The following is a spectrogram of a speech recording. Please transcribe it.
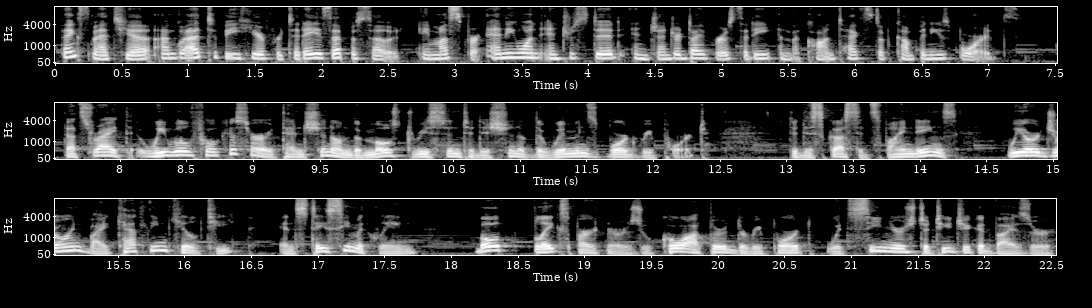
Thanks, Mathieu. I'm glad to be here for today's episode, a must for anyone interested in gender diversity in the context of companies' boards. That's right. We will focus our attention on the most recent edition of the Women's Board Report. To discuss its findings, we are joined by Kathleen Keilty and Stacy McLean, both Blakes partners who co authored the report with senior strategic advisor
